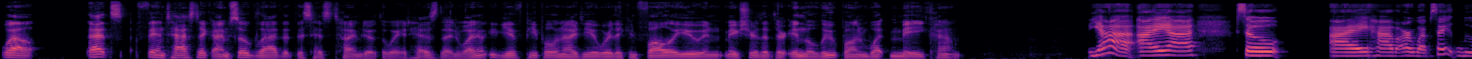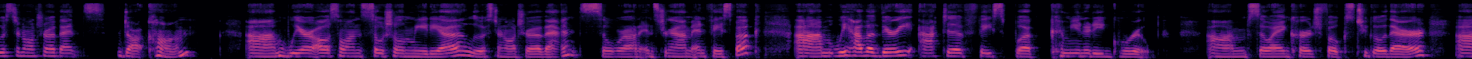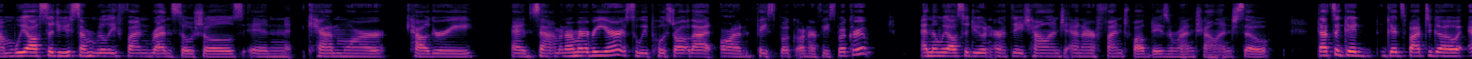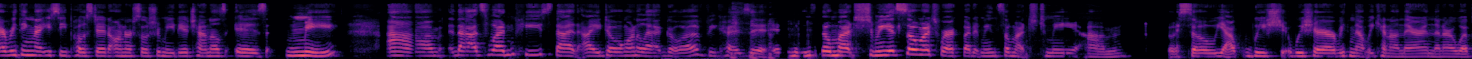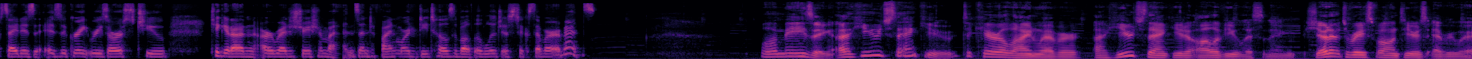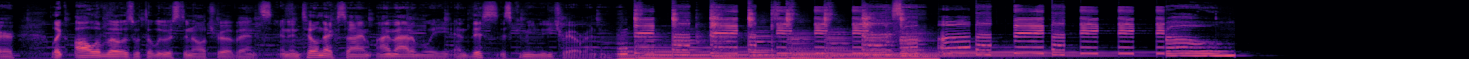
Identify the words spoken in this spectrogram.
Well, that's fantastic. I'm so glad that this has timed out the way it has then. Why don't you give people an idea where they can follow you and make sure that they're in the loop on what may come? Yeah, I uh so I have our website, lewistonultraevents.com. Um, we are also on social media, Lewiston Ultra Events. So we're on Instagram and Facebook. Um, we have a very active Facebook community group. Um, so I encourage folks to go there. Um, we also do some really fun run socials in Canmore, Calgary, and Salmon Arm every year. So we post all that on Facebook on our Facebook group. And then we also do an Earth Day challenge and our fun 12 days of run challenge. So that's a good good spot to go. Everything that you see posted on our social media channels is me. Um, that's one piece that I don't want to let go of because it, it means so much to me. It's so much work, but it means so much to me. Um, so yeah, we sh- we share everything that we can on there, and then our website is is a great resource to to get on our registration buttons and to find more details about the logistics of our events. Well, amazing. A huge thank you to Kara Leinweber. A huge thank you to all of you listening. Shout out to race volunteers everywhere, like all of those with the Lewiston Ultra events. And until next time, I'm Adam Lee, and this is Community Trail Running.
